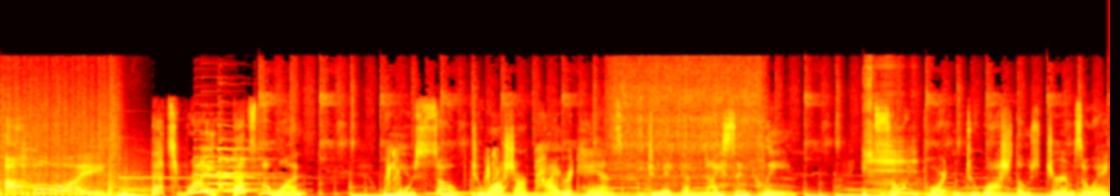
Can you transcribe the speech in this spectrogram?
Ahoy! That's right, that's the one. We use soap to wash our pirate hands to make them nice and clean. It's so important to wash those germs away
